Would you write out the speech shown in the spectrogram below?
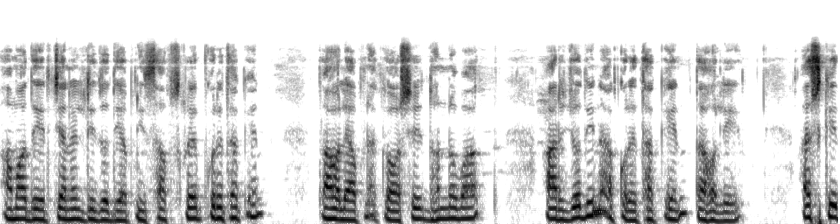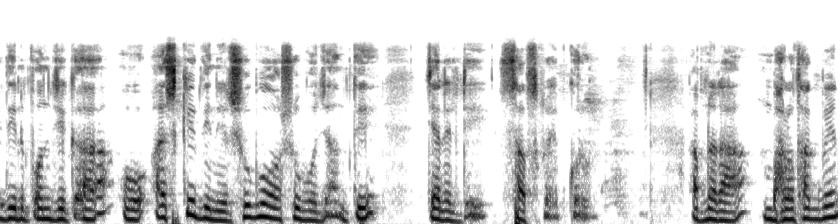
আমাদের চ্যানেলটি যদি আপনি সাবস্ক্রাইব করে থাকেন, তাহলে আপনাকে অশেষ ধন্যবাদ। আর যদি না করে থাকেন, তাহলে আজকের দিন পঞ্জিকা ও আজকে দিনের শুভ অশুভ জানতে চ্যানেলটি সাবস্ক্রাইব করুন। আপনারা ভালো থাকবেন।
